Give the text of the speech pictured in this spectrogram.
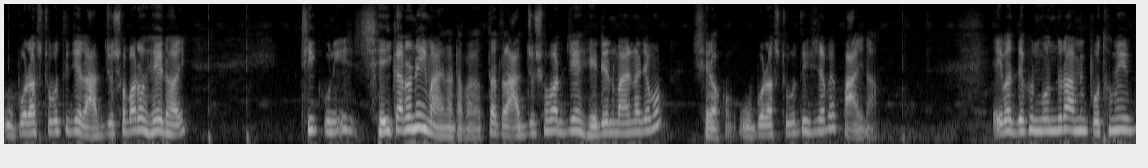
উপরাষ্ট্রপতি যে রাজ্যসভারও হেড হয়, ঠিক উনি সেই কারণেই মায়নাটা পায়। অর্থাৎ রাজ্যসভার যে হেডের মায়না যেমন, সেরকম। উপরাষ্ট্রপতি হিসাবে পায় না। এবার দেখুন বন্ধুরা, আমি প্রথমেই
